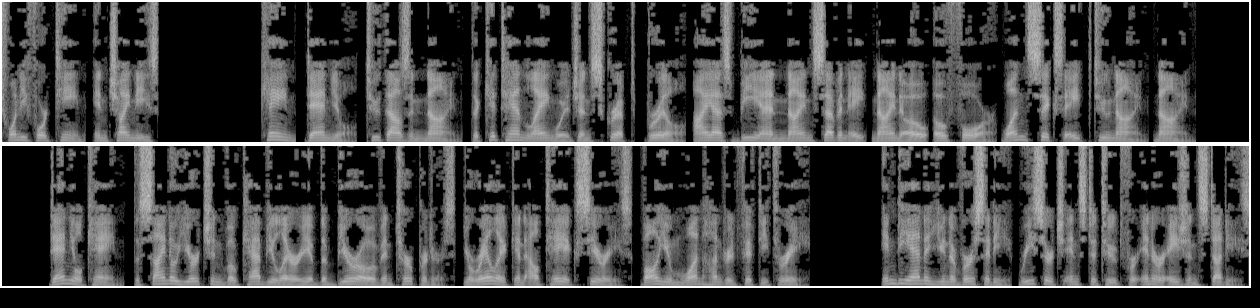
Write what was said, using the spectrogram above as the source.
2014, in Chinese Kane, Daniel 2009, The Khitan Language and Script, Brill, ISBN 978-90-04-16829-9 Daniel Kane, The Sino-Jurchen Vocabulary of the Bureau of Interpreters, Uralic and Altaic Series, Volume 153. Indiana University, Research Institute for Inner Asian Studies.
